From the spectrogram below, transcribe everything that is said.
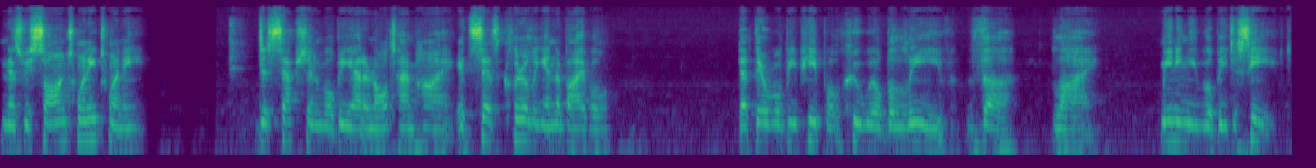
and as we saw in 2020, deception will be at an all time high. It says clearly in the Bible that there will be people who will believe the lie, meaning you will be deceived.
